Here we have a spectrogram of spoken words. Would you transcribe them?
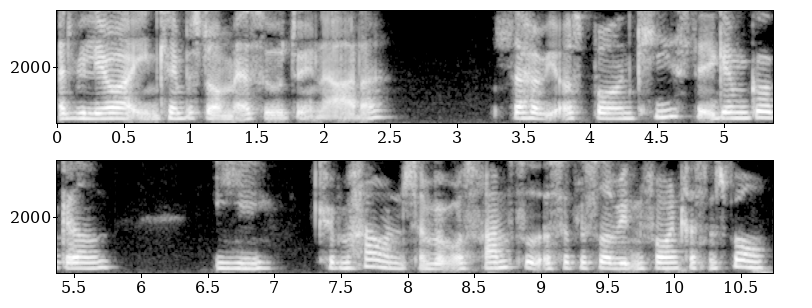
at vi lever i en kæmpe stor masse uddøende arter. Så har vi også båret en kiste igennem gågaden i København, som var vores fremtid, og så placerede vi den foran Christiansborg.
